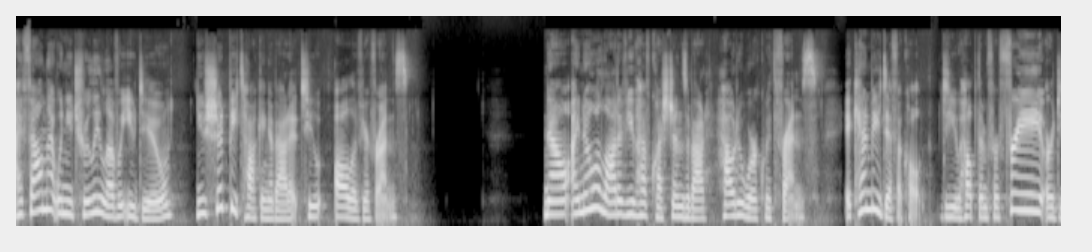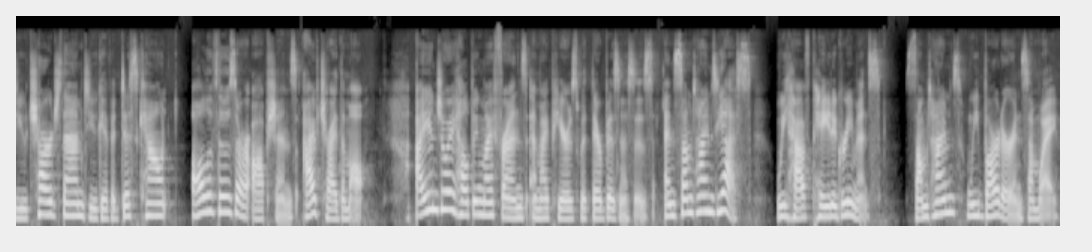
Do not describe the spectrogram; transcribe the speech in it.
I found that when you truly love what you do, you should be talking about it to all of your friends. Now, I know a lot of you have questions about how to work with friends. It can be difficult. Do you help them for free or do you charge them? Do you give a discount? All of those are options. I've tried them all. I enjoy helping my friends and my peers with their businesses, and sometimes, yes, we have paid agreements. Sometimes we barter in some way.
